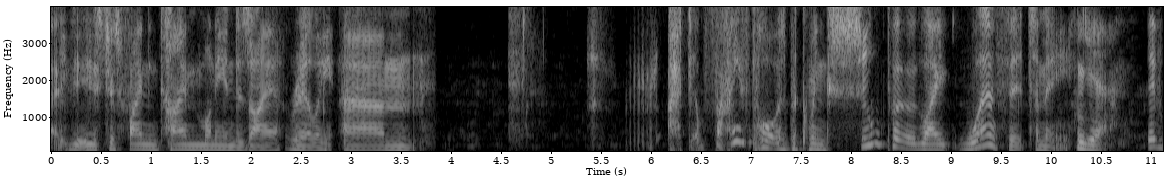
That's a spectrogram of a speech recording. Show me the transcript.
I- it's just finding time, money, and desire, really. Um, I- Viveport is becoming super like worth it to me. Yeah. They've,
